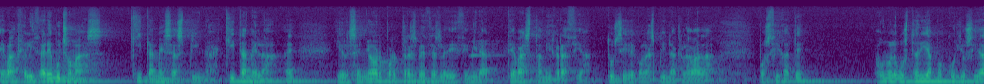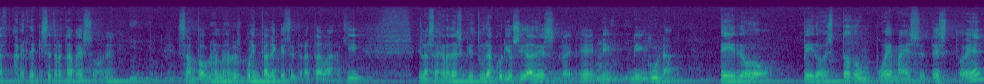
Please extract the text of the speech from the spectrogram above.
Evangelizaré mucho más. Quítame esa espina, quítamela. ¿eh? Y el Señor por tres veces le dice, mira, te basta mi gracia, tú sigue con la espina clavada. Pues fíjate, a uno le gustaría por curiosidad a ver de qué se trataba eso. ¿eh? San Pablo no nos cuenta de qué se trataba. Aquí, en la Sagrada Escritura, curiosidades ¿eh? ninguna. Pero, pero es todo un poema ese texto, ¿eh?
